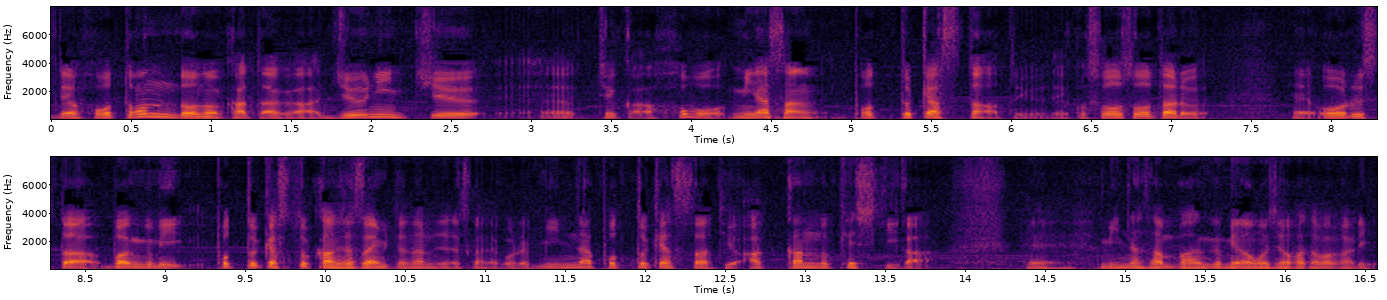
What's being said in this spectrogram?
ー、でほとんどの方が10人中、えー、っていうかほぼ皆さんポッドキャスターというでこうそうそうたるえオールスター番組、ポッドキャスト感謝祭みたいになるんじゃないですかね、これ、みんなポッドキャスターという圧巻の景色が、えー、皆さん番組をお持ちの方ばかり、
